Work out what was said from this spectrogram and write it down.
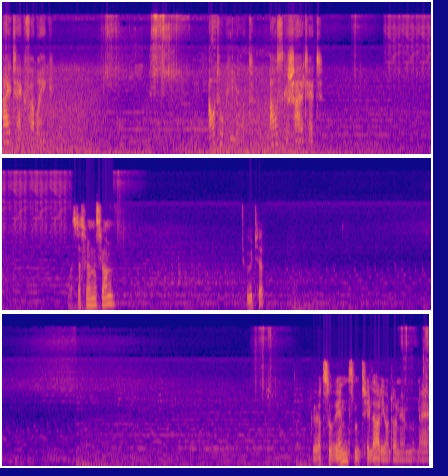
Hightech-Fabrik. Autopilot. Ausgeschaltet. Was ist das für eine Mission? Tüte. Gehört zu wem? Zum Teladi-Unternehmen. Nee,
